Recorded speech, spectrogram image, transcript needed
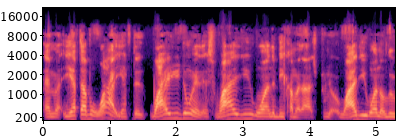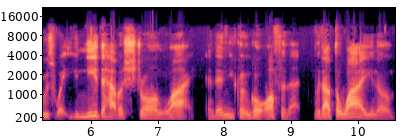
and you have to have a why. You have to. Why are you doing this? Why do you want to become an entrepreneur? Why do you want to lose weight? You need to have a strong why, and then you can go off of that. Without the why, you know,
